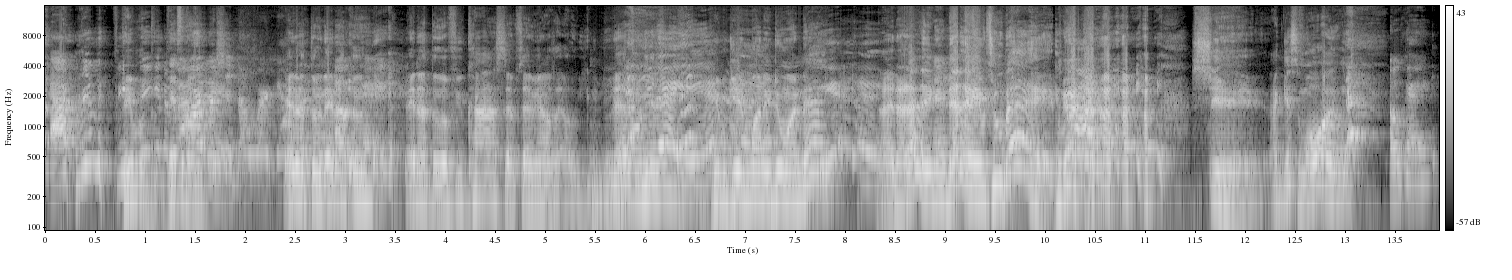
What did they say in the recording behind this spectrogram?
I really be People- thinking this This about one- it. partnership don't work out. They done threw. They done Okay. threw. They done threw a few concepts at me. I was like, oh, you can do that Yeah, on do there. that, yeah. People getting money doing that. Yeah. That, that ain't that ain't even too bad. Shit, I get some oil. Okay.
